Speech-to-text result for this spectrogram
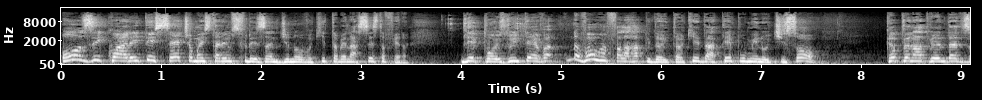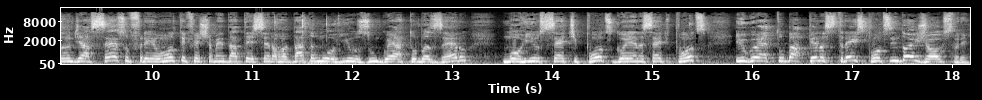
11:47 amanhã estaremos frisando de novo aqui, também na sexta-feira. Depois do intervalo. Não, vamos falar rapidão então aqui, dá tempo um minutinho só. Campeonato Grande da Divisão de Acesso, freio ontem, fechamento da terceira rodada, Morrinhos 1, Goiatuba 0, Morrinhos 7 pontos, Goiânia 7 pontos e o Goiatuba apenas 3 pontos em dois jogos, Frei.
